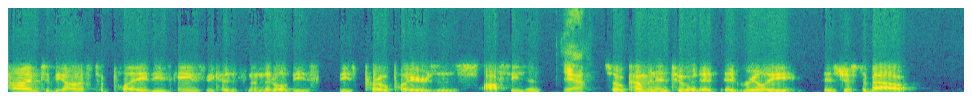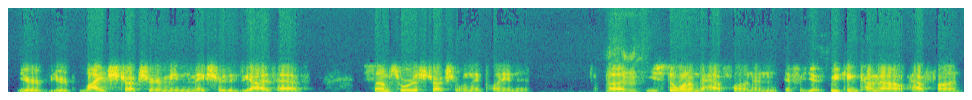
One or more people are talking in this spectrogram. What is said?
time to be honest to play these games because it's in the middle of these these pro players' is off season. Yeah. So coming into it, it, it really is just about your your light structure. I mean, make sure these guys have some sort of structure when they play in it. But Mhm. you still want them to have fun, and if, you, if we can come out have fun,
